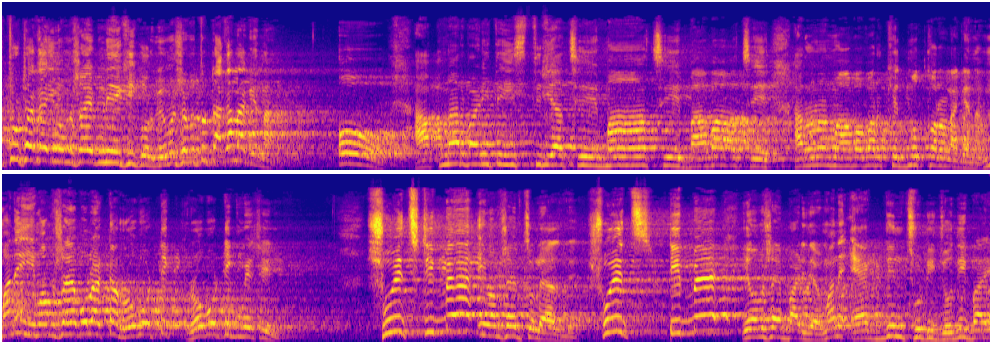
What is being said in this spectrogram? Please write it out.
এত টাকা ইমাম সাহেব নিয়ে কি করবে? ইমাম সাহেব তো টাকা লাগে না। ও, আপনার বাড়িতে স্ত্রী আছে, মা আছে, বাবা আছে, আর ওনার মা বাবার খেদমত করা লাগে না। মানে ইমাম সাহেব হলো একটা রোবোটিক রোবোটিক মেশিন সুইচ টিপবে, ইমাম সাহেব চলে আসবে। সুইচ টিপবে, ইমাম সাহেব বাড়ি যাবে। মানে একদিন ছুটি, যদি বাই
